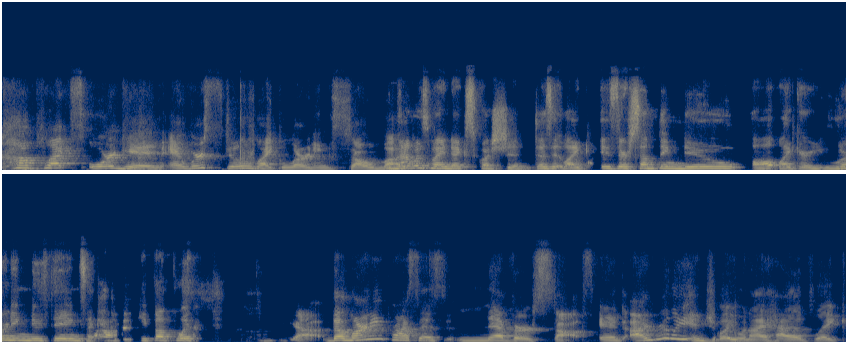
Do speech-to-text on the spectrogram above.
complex organ and we're still like learning so much. And that was my next question. Does it like is there something new all like are you learning new things like how do you keep up with yeah, the learning process never stops. And I really enjoy when I have like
